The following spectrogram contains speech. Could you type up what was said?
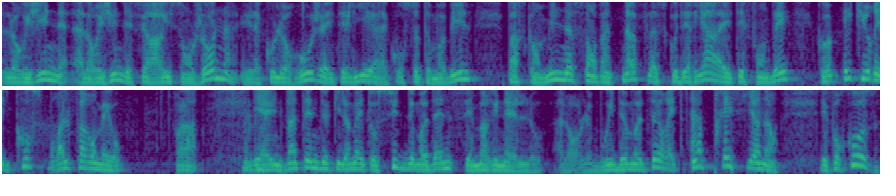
l'origine, à l'origine, les Ferrari sont jaunes et la couleur rouge a été liée à la course automobile parce qu'en 1929, la Scuderia a été fondée comme écurie de course pour Alfa Romeo. Voilà. Et à une vingtaine de kilomètres au sud de Modène, c'est Marinello. Alors, le bruit de moteur est impressionnant. Et pour cause,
